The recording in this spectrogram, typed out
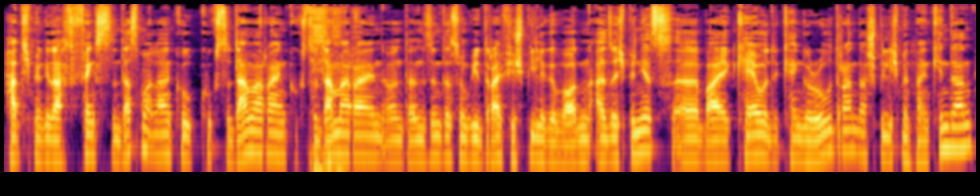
hatte ich mir gedacht, fängst du das mal an, guck, guckst du da mal rein, guckst du da mal rein und dann sind das irgendwie drei, vier Spiele geworden. Also ich bin jetzt äh, bei KO the Kangaroo dran, das spiele ich mit meinen Kindern.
